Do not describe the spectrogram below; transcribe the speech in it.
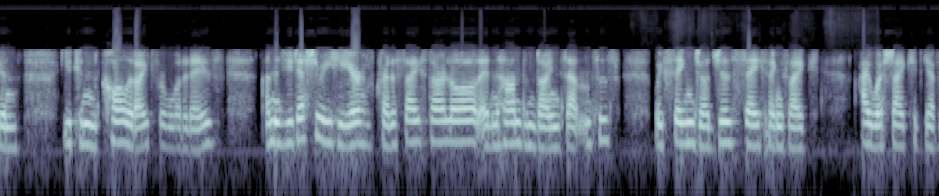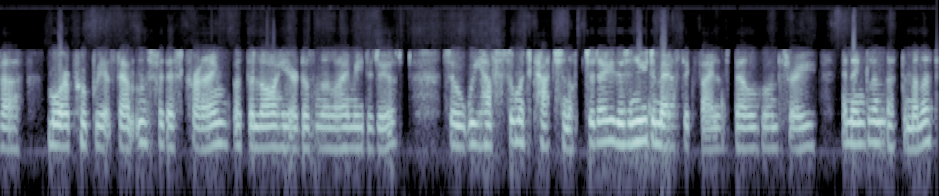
you can you can call it out for what it is. And the judiciary here have criticised our law in handing down sentences. We've seen judges say things like, I wish I could give a more appropriate sentence for this crime, but the law here doesn't allow me to do it. So we have so much catching up to do. There's a new domestic violence bill going through in England at the minute,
